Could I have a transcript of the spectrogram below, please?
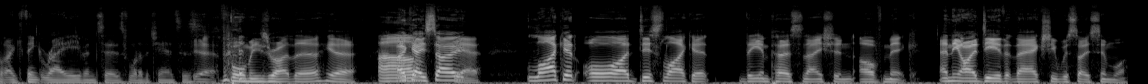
I think Ray even says, "What are the chances?" yeah, Formy's right there. Yeah. Um, okay, so yeah, like it or dislike it, the impersonation of Mick and the idea that they actually were so similar.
